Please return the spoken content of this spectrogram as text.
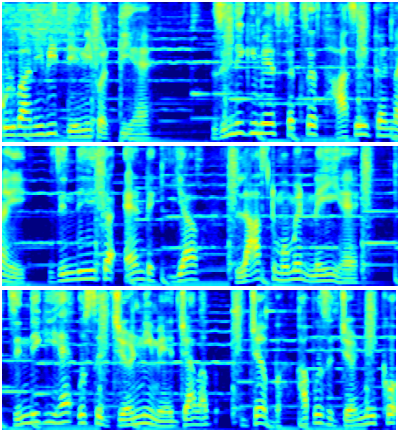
कुर्बानी भी देनी पड़ती है। ज़िंदगी में सक्सेस हासिल करना ही ज़िंदगी का एंड या लास्ट मोमेंट नहीं है। ज़िंदगी है उस जर्नी में, जब आप जब आप उस जर्नी को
